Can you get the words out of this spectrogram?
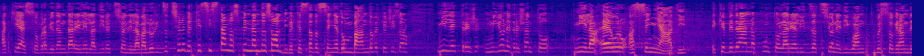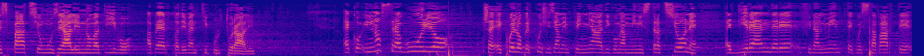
ha chiesto proprio di andare nella direzione della valorizzazione perché si stanno spendendo soldi, perché è stato assegnato un bando, perché ci sono 1.300.000 euro assegnati e che vedranno appunto la realizzazione di questo grande spazio museale innovativo aperto ad eventi culturali. Ecco, il nostro augurio, cioè è quello per cui ci siamo impegnati come amministrazione, è di rendere finalmente questa parte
